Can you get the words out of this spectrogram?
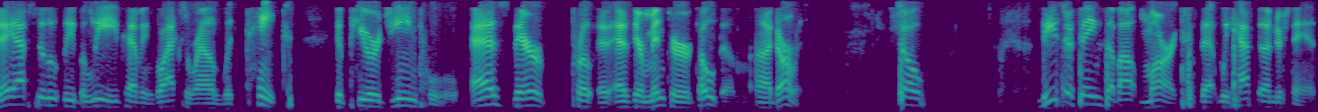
They absolutely believed having blacks around would taint the pure gene pool, as their pro, as their mentor told them, uh, Darwin. So these are things about Marx that we have to understand.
